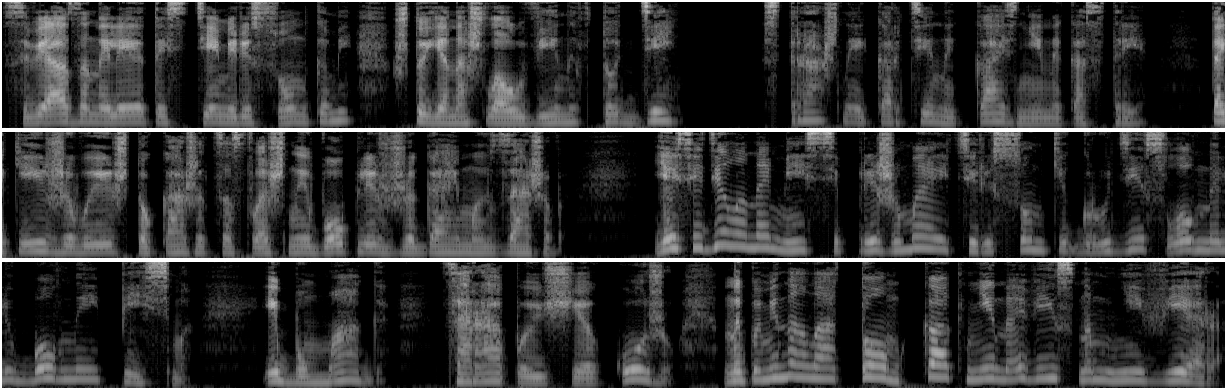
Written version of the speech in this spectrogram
связано ли это с теми рисунками, что я нашла у Вины в тот день? Страшные картины казней на костре — такие живые, что, кажется, слышны вопли сжигаемых заживо. Я сидела на месте, прижимая эти рисунки к груди, словно любовные письма, и бумага, царапающая кожу, напоминала о том, как ненавистна мне вера,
